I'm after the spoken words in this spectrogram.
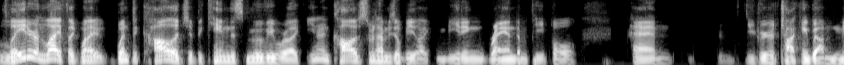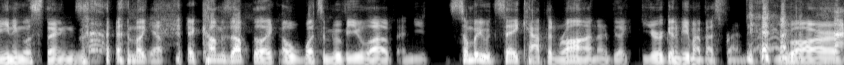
later in life, like when I went to college, it became this movie where like you know in college sometimes you'll be like meeting random people, and you're talking about meaningless things and like Yep. it comes up to like oh what's a movie you love and you somebody would say captain ron i'd be like you're gonna be my best friend. Like, you are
